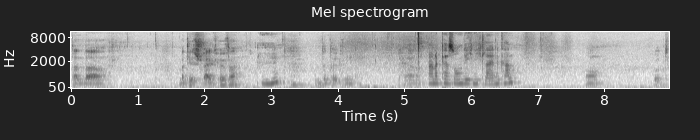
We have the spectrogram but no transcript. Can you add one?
dann der Matthias Schweighöfer Mhm. und den dritten, keine Ahnung. Eine Person, die ich nicht leiden kann. Oh, gut,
